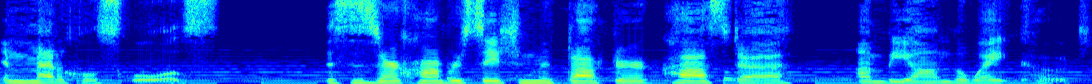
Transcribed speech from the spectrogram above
in medical schools. This is our conversation with Dr. Acosta on Beyond the White Coat.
